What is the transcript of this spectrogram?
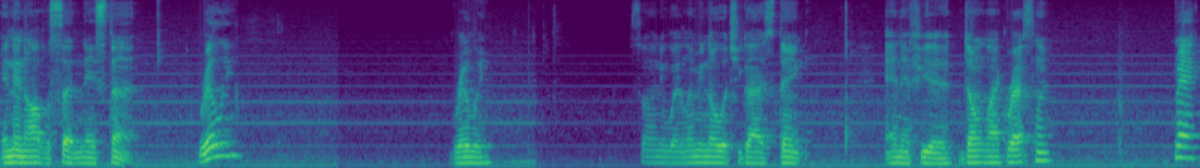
And then all of a sudden they stun. Really? Really? So anyway, let me know what you guys think. And if you don't like wrestling, meh.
